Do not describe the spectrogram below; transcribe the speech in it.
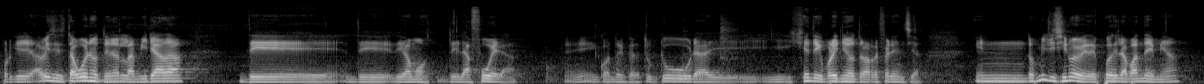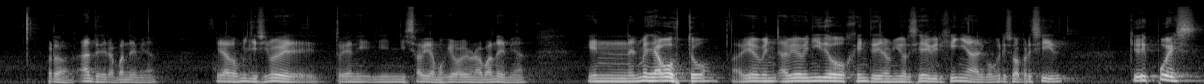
porque a veces está bueno tener la mirada de, de, digamos, de la afuera, eh, en cuanto a infraestructura y, y gente que por ahí tiene otra referencia. En 2019, después de la pandemia, perdón, antes de la pandemia, era 2019, eh, todavía ni, ni- ni sabíamos que iba a haber una pandemia. En el mes de agosto había, había venido gente de la Universidad de Virginia al Congreso APRESID, que después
